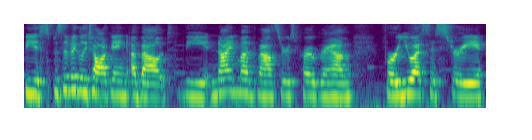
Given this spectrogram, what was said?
be specifically talking about the nine month master's program for US history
